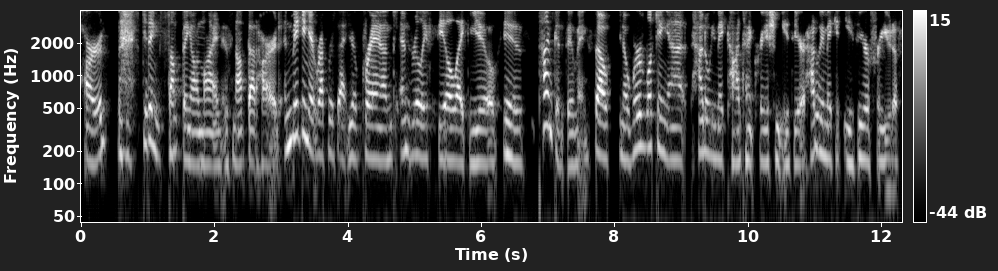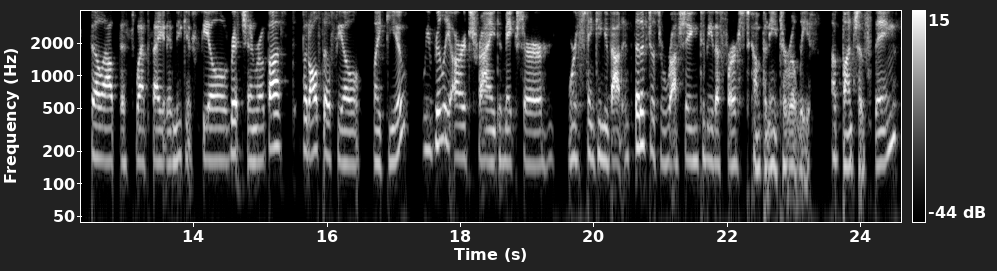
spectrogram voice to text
hard. Getting something online is not that hard. And making it represent your brand and really feel like you is time consuming. So, you know, we're looking at how do we make content creation easier? How do we make it easier for you to fill out this website and make it feel rich and robust, but also feel like you? We really are trying to make sure we're thinking about instead of just rushing to be the first company to release a bunch of things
